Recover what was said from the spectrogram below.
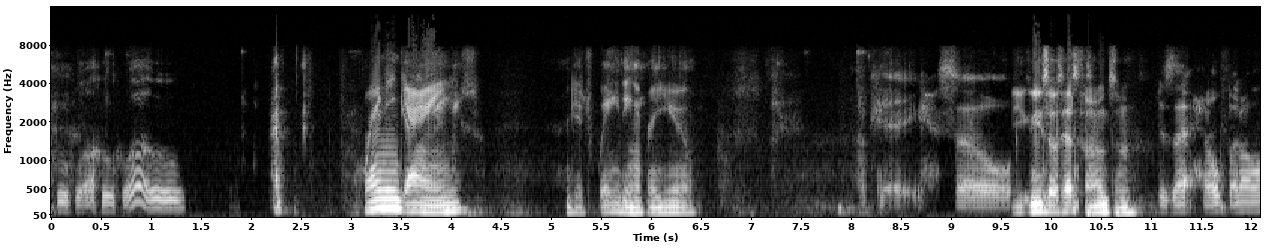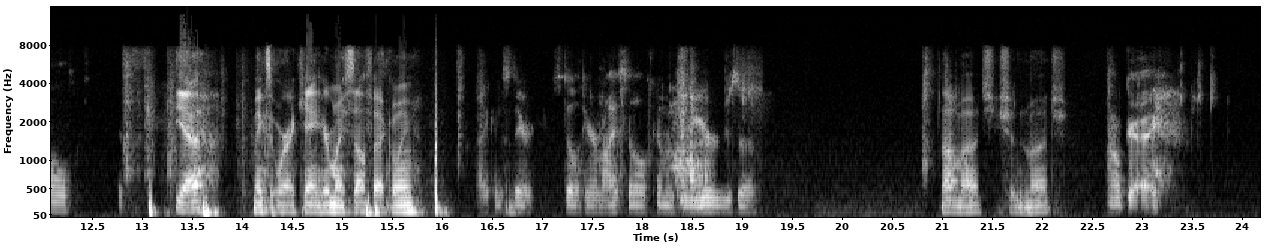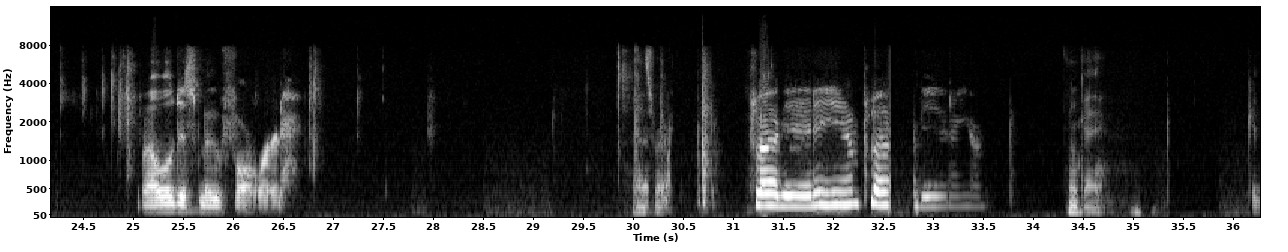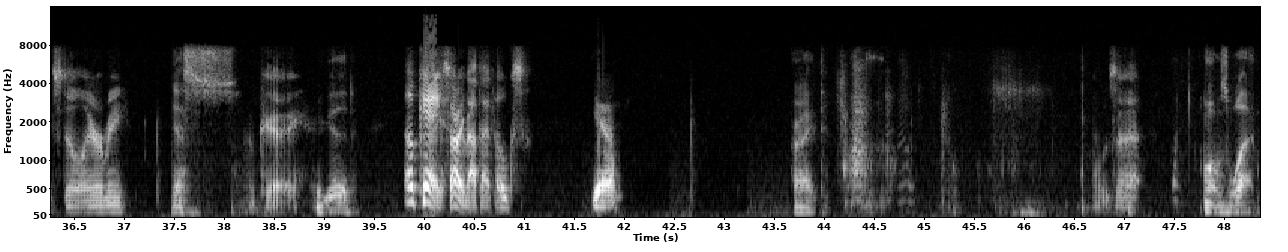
Whoa, whoa, whoa. Rainy guys. I'm just waiting for you. Okay, so You can use those headphones, and does that help at all? yeah, makes it where I can't hear myself echoing. I can still still hear myself coming through yours. Uh, Not much. You shouldn't much. okay. Well, we'll just move forward. That's right. Plug it in, plug it in. Okay. Can still hear me? Yes. Okay. Very good. Okay, sorry about that, folks. Yeah. All right. What was that? What was what?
